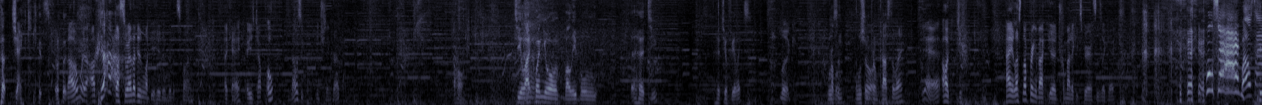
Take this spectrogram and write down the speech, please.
the jankiest foot. No, I, I, I swear that didn't like it hit him, but it's fine. Okay, he's jump. Oh, that was an interesting grab. Oh, Do you like when your volleyball hurts you? Hurts your feelings? look. Wilson? Wilson sure. from Castaway? Yeah. Oh, hey, let's not bring back your traumatic experiences, okay? Wilson! Wilson!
